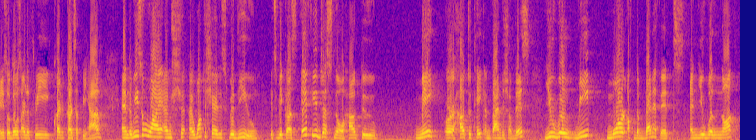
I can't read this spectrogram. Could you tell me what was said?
Okay, so those are the three credit cards that we have. And the reason why I'm I want to share this with you, it's because if you just know how to make or how to take advantage of this, you will reap more of the benefits and you will not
